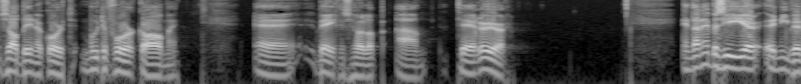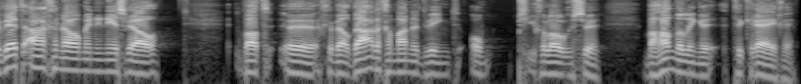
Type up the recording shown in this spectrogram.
zal binnenkort moeten voorkomen. wegens hulp aan terreur. En dan hebben ze hier een nieuwe wet aangenomen in Israël wat uh, gewelddadige mannen dwingt om psychologische behandelingen te krijgen.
